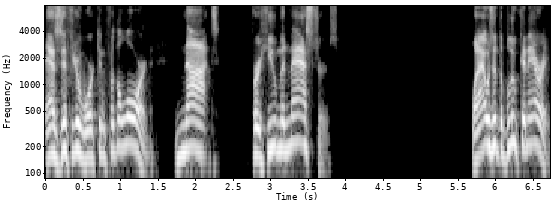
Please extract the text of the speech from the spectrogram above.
as if you're working for the Lord, not for human masters. When I was at the Blue Canary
